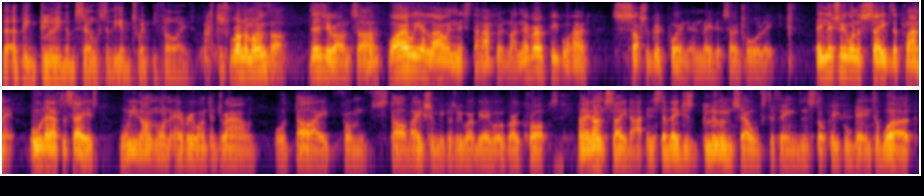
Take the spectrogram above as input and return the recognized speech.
that have been gluing themselves to the M25? Just run them over. There's your answer. Why are we allowing this to happen? Like, never have people had such a good point and made it so poorly. They literally want to save the planet. All they have to say is, we don't want everyone to drown or die from starvation because we won't be able to grow crops. And they don't say that. Instead, they just glue themselves to things and stop people getting to work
